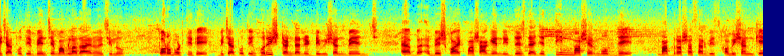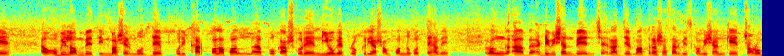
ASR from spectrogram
বিচারপতির বেঞ্চে মামলা দায়ের হয়েছিল। পরবর্তীতে বিচারপতি হরিশ ট্যান্ডনের ডিভিশন বেঞ্চ বেশ কয়েক মাস আগে নির্দেশ দেয় যে তিন মাসের মধ্যে মাদ্রাসা সার্ভিস কমিশনকে অবিলম্বে তিন মাসের মধ্যে পরীক্ষার ফলাফল প্রকাশ করে নিয়োগের প্রক্রিয়া সম্পন্ন করতে হবে। এবং ডিভিশন বেঞ্চ রাজ্যের মাদ্রাসা সার্ভিস কমিশনকে চরম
